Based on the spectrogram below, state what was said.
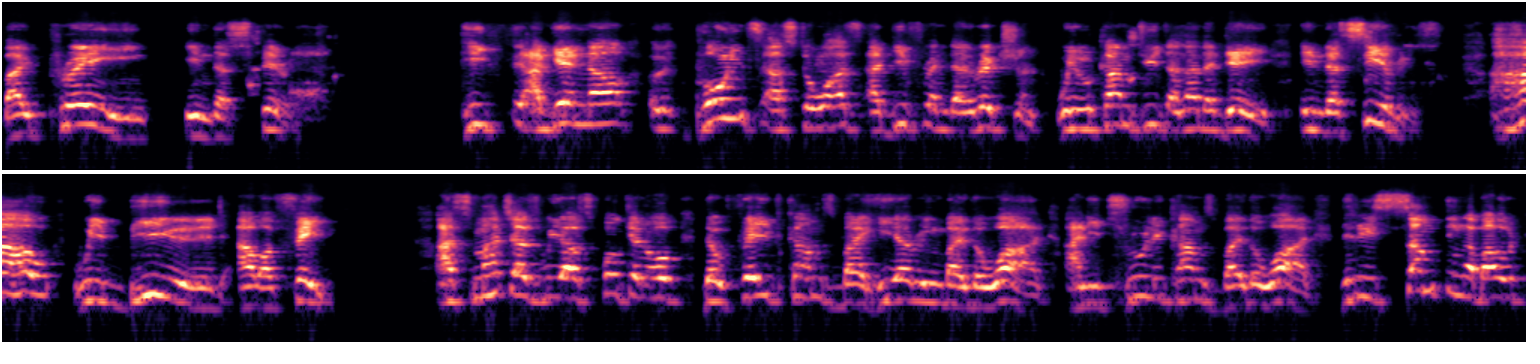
by praying in the spirit he again now uh, points us towards a different direction. We will come to it another day in the series. How we build our faith. As much as we have spoken of, the faith comes by hearing by the word, and it truly comes by the word. There is something about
